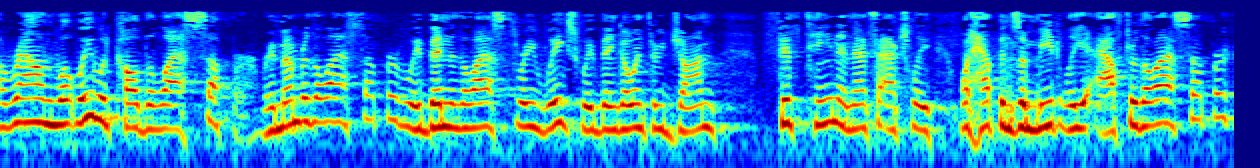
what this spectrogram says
around what we would call the Last Supper. Remember the Last Supper? We've been in the last three weeks, we've been going through John 15, and that's actually what happens immediately after the Last Supper.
